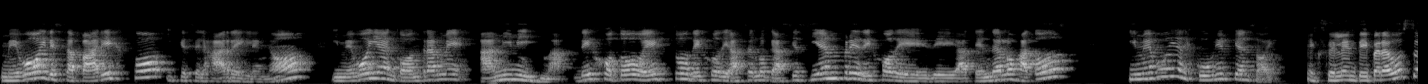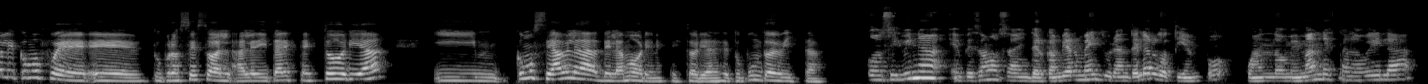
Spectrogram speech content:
me voy, desaparezco y que se las arreglen, ¿no? Y me voy a encontrarme a mí misma. Dejo todo esto, dejo de hacer lo que hacía siempre, dejo de, atenderlos a todos y me voy a descubrir quién soy. Excelente. Y para vos, Sole, ¿cómo fue eh, tu proceso al editar esta historia? ¿Y mm, cómo se habla del amor en esta historia desde tu punto de vista? Con Silvina empezamos a intercambiar mail durante largo tiempo. Cuando me manda esta novela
